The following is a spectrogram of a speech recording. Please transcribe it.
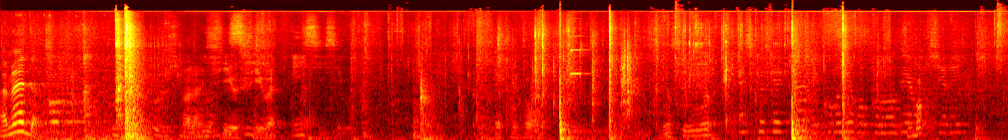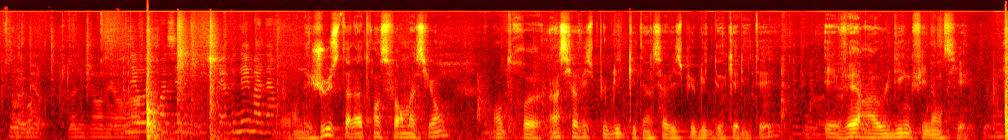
Ahmed Voilà, ici aussi, ouais. Et ici, c'est bon. Ça, c'est bon. Merci. Est-ce que quelqu'un a des courriers recommandés à retirer Tout va bien. Bonne journée. Venez revoir. au troisième guichet. Venez, madame. On est juste à la transformation entre un service public qui était un service public de qualité et vers un holding financier. Au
